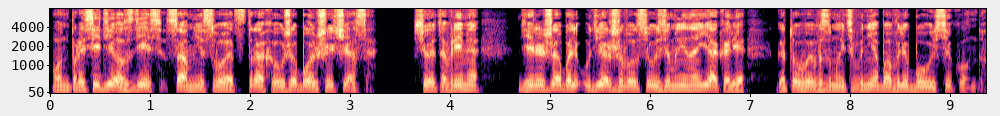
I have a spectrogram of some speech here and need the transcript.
Он просидел здесь, сам не свой от страха, уже больше часа. Все это время дирижабль удерживался у земли на якоре, готовый взмыть в небо в любую секунду.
